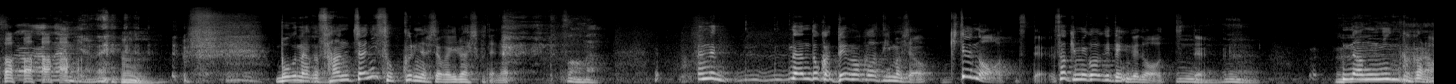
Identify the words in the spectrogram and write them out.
それはないんやね、僕なんか三茶にそっくりな人がいるらしくてね。そうな。で何度か電話かかってきましたよ「来てんの?」っつって「さっき見かけてんけど」っつって、何人かから。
